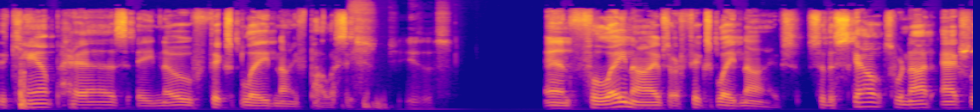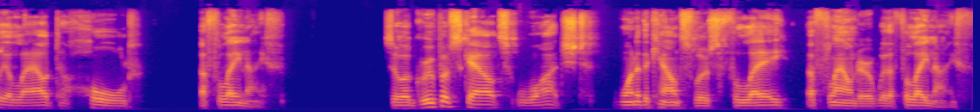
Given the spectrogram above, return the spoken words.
the camp has a no fixed blade knife policy Jesus. and fillet knives are fixed blade knives. So the scouts were not actually allowed to hold a fillet knife. So a group of scouts watched one of the counselors fillet a flounder with a fillet knife.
